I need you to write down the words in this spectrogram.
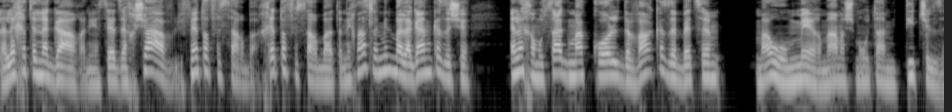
ללכת לנגר, אני אעשה את זה עכשיו, לפני טופס 4, אחרי טופס 4, אתה נכנס למין בלאגן כזה שאין לך מושג מה כל דבר כזה בעצם, מה הוא אומר, מה המשמעות האמיתית של זה.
